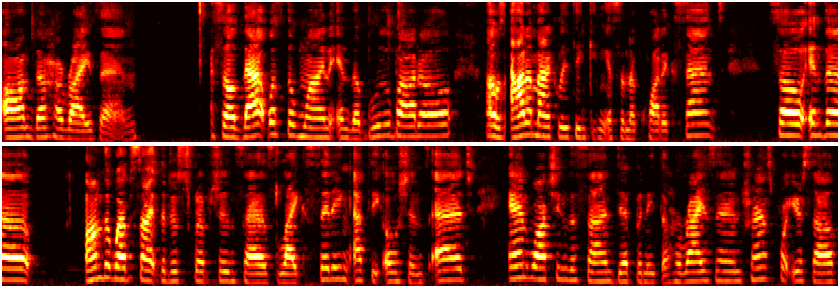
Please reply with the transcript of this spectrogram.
On the Horizon. So that was the one in the blue bottle. I was automatically thinking it's an aquatic scent. So in the on the website, the description says, like sitting at the ocean's edge and watching the sun dip beneath the horizon, transport yourself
